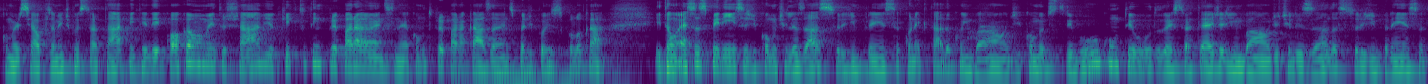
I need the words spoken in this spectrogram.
comercial, principalmente com startup, entender qual é o momento chave e o que que tu tem que preparar antes, né? Como tu prepara a casa antes para depois colocar. Então, essas experiências de como utilizar a assessoria de imprensa conectada com inbound, como eu distribuo o conteúdo da estratégia de inbound utilizando a assessoria de imprensa,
